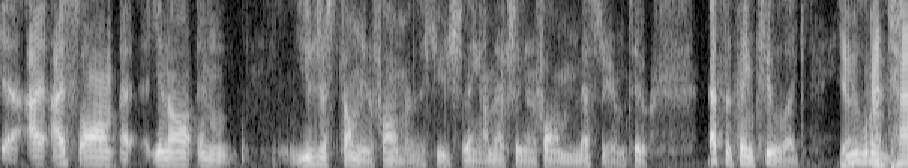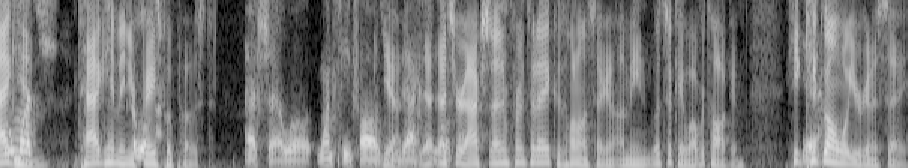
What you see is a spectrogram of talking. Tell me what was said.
yeah. I I saw him, uh, you know, and you just tell me to follow him. It's a huge thing. I'm actually gonna follow him and message him too. That's the thing too. Like yeah. you learn and tag so him, much. tag him in your Facebook post. Actually, I will once he follows Yeah, me back. That, that's your action item from today. Because hold on a second. I mean, it's okay while we're talking. Keep, Yeah. keep going. What you're gonna say?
